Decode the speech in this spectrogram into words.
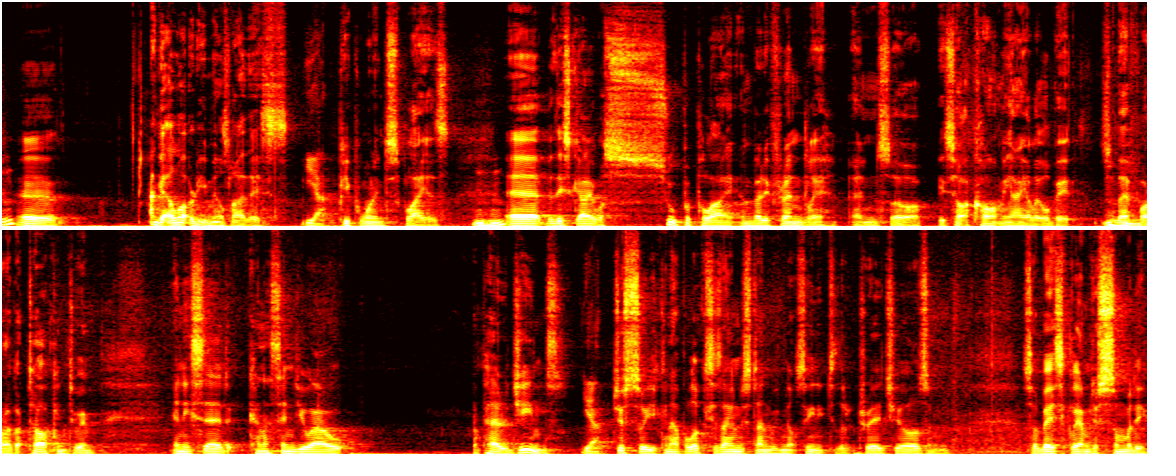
Uh, I get a lot of emails like this Yeah. people wanting to supply us. Uh, but this guy was super polite and very friendly, and so it sort of caught me eye a little bit. So therefore, I got talking to him, and he said, "Can I send you out a pair of jeans? Yeah. just so you can have a look." He says, "I understand we've not seen each other at trade shows, and so basically, I'm just somebody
